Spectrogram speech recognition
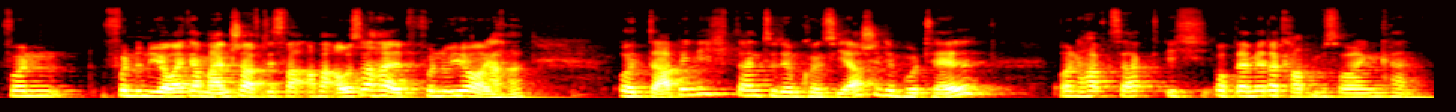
von, von der New Yorker Mannschaft. Das war aber außerhalb von New York. Aha. Und da bin ich dann zu dem Concierge in dem Hotel und habe gesagt, ich, ob er mir da Karten besorgen kann.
